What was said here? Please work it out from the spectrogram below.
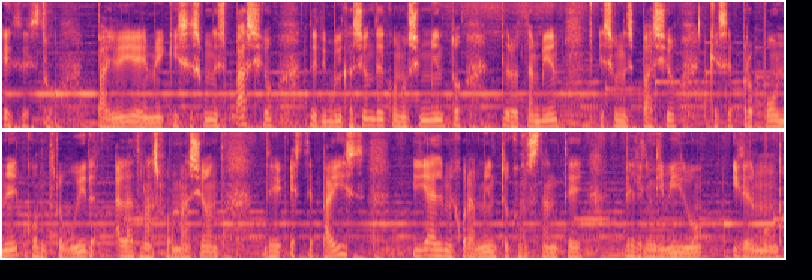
es esto. Paideia MX es un espacio de divulgación del conocimiento, pero también es un espacio que se propone contribuir a la transformación de este país y al mejoramiento constante del individuo y del mundo.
